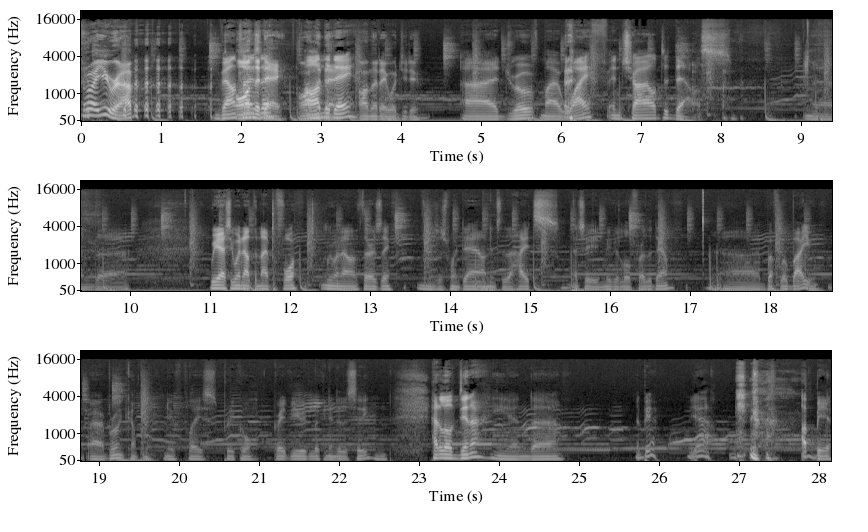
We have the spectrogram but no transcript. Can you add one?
What about you, Rob? Valentine's on the day. On, the day, On the day. What'd you do? I drove my wife and child to Dallas, and uh, we actually went out the night before. We went out on Thursday. And we just went down into the Heights. Actually, maybe a little further down. Uh, Buffalo Bayou uh, Brewing Company, new place, pretty cool. Great view looking into the city. And had a little dinner and uh, a beer. Yeah, a beer.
